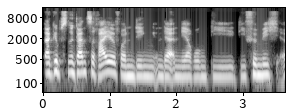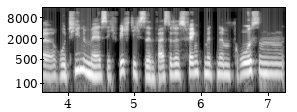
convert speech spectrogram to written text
da gibt es eine ganze Reihe von Dingen in der Ernährung, die, die für mich äh, routinemäßig wichtig sind. Weißt du, das fängt mit einem großen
